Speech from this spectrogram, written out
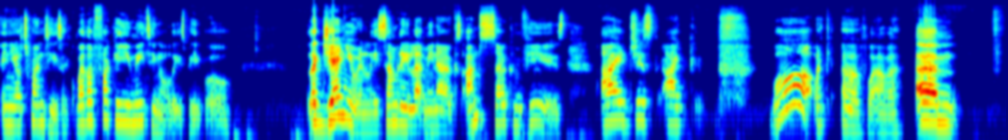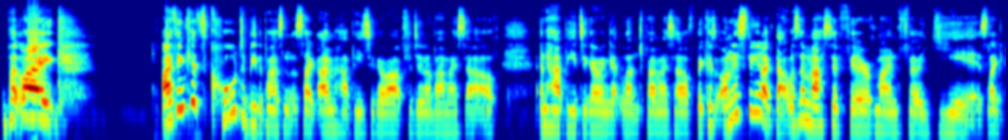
in your 20s? Like, where the fuck are you meeting all these people? Like, genuinely, somebody let me know because I'm so confused. I just, I, what? Like, oh, whatever. Um, but like, I think it's cool to be the person that's like, I'm happy to go out for dinner by myself and happy to go and get lunch by myself. Because honestly, like, that was a massive fear of mine for years. Like,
